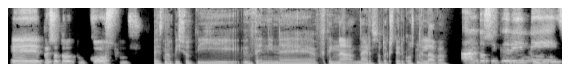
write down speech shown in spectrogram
ε, περισσότερο του κόστους. Θες να πεις ότι δεν είναι φθηνά να έρθεις από το εξωτερικό στην Ελλάδα; Αν το συγκρίνεις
